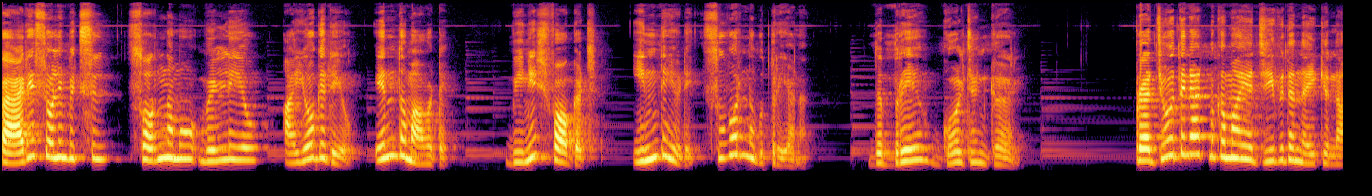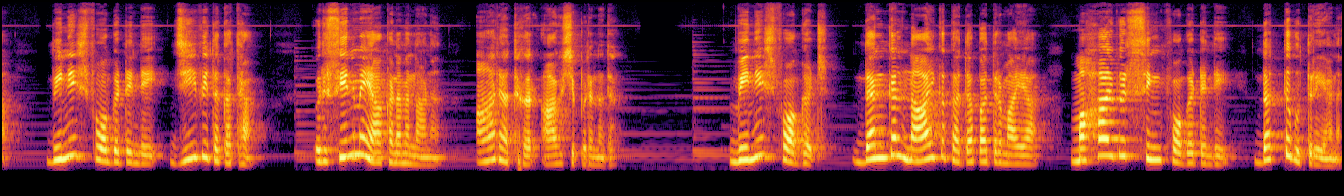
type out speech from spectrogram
Paris ഒളിമ്പിക്സിൽ സ്വർണമോ വെള്ളിയോ അയോഗ്യതയോ എന്തുമാവട്ടെ ബിനീഷ് ഫോഗട്ട് ഇന്ത്യയുടെ സുവർണപുത്രിയാണ്. The brave golden girl. പ്രചോദനാത്മകമായ ജീവിതം നയിക്കുന്ന ബിനീഷ് ഫോഗട്ടിന്റെ ജീവിതകഥ ഒരു സിനിമയാക്കണമെന്നാണ് ആരാധകർ ആവശ്യപ്പെടുന്നത്. ബിനീഷ് ഫോഗട്ട് ദങ്കൽ നായക കഥാപാത്രമായ മഹാവീർ സിംഗ് ഫോഗട്ടിന്റെ ദത്തുപുത്രിയാണ്.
